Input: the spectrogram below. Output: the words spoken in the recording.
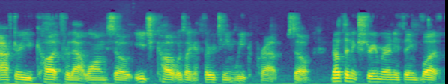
after you cut for that long, so each cut was like a 13 week prep. So nothing extreme or anything, but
